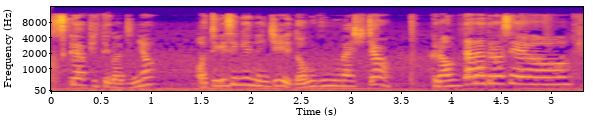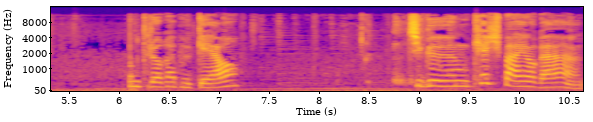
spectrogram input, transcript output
스퀘어피트거든요. 어떻게 생겼는지 너무 궁금하시죠? 그럼 따라 들어오세요. 그럼 들어가 볼게요. 지금 캐시바이어가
